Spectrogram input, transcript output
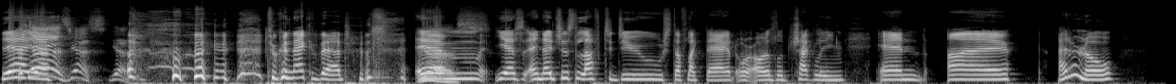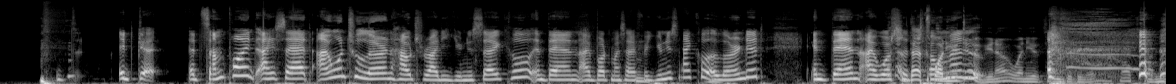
Yeah, yeah. yes, yes, yes. to connect that. um, yes. and I just love to do stuff like that, or also juggling. And I, I don't know. it at some point I said I want to learn how to ride a unicycle, and then I bought myself a unicycle. I learned it, and then I was a that's what you do, you know, when you think you do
